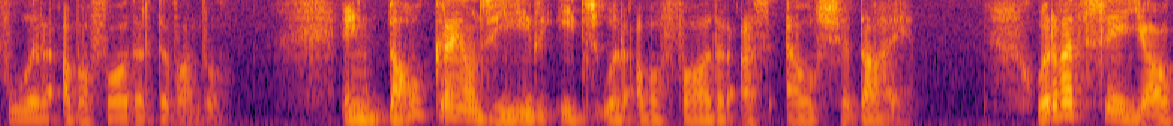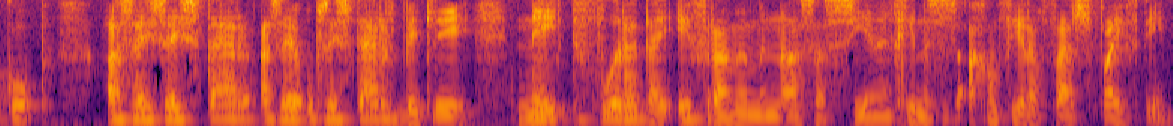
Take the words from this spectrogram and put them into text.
voor Abba Vader te wandel. En dalk kry ons hier iets oor Abba Vader as El Shaddai. Hoor wat sê Jakob as hy sy ster as hy op sy sterfbed lê net voordat hy Efraim en Manasse seën in Genesis 48 vers 15.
